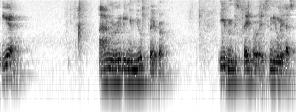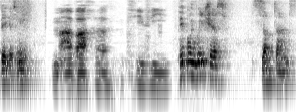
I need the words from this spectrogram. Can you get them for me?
Yeah. I'm reading a newspaper. Even this paper is nearly as big as me. Marbacher TV. People in wheelchairs sometimes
